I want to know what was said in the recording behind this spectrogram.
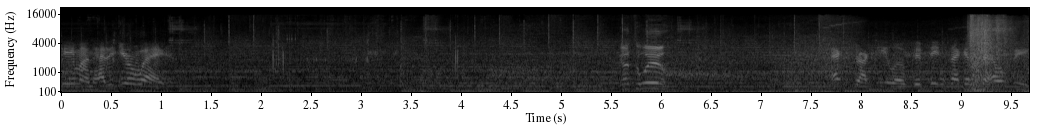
team, I'm headed your way. Got the wheel. Extract helo, 15 seconds to LZ.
